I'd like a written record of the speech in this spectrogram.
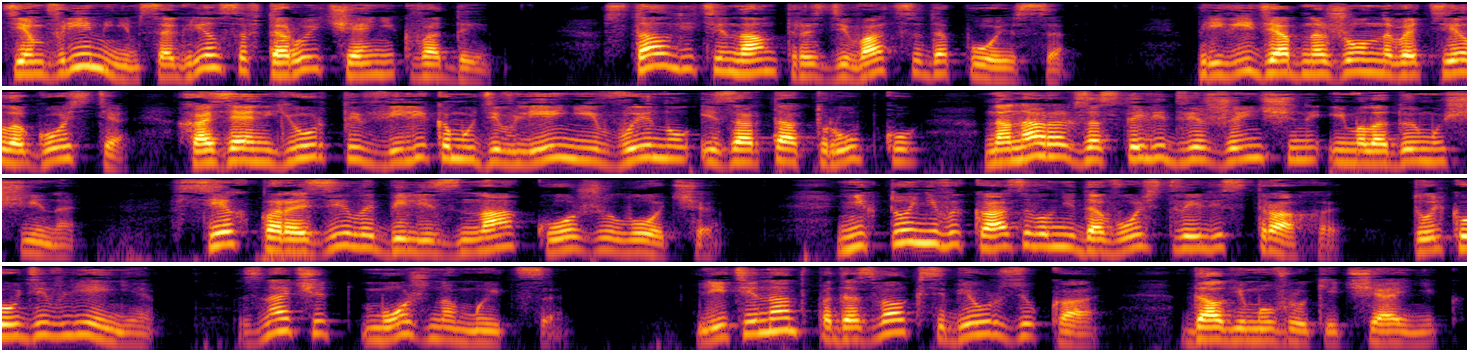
Тем временем согрелся второй чайник воды. Стал лейтенант раздеваться до пояса. При виде обнаженного тела гостя хозяин юрты в великом удивлении вынул изо рта трубку, на нарах застыли две женщины и молодой мужчина. Всех поразила белизна кожи лоча. Никто не выказывал недовольства или страха, только удивление. Значит, можно мыться. Лейтенант подозвал к себе Урзюка, дал ему в руки чайник.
